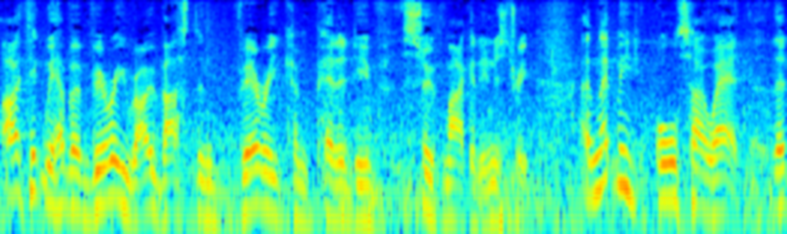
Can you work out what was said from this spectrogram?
I think we have a very robust and very competitive supermarket industry. And let me also add that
